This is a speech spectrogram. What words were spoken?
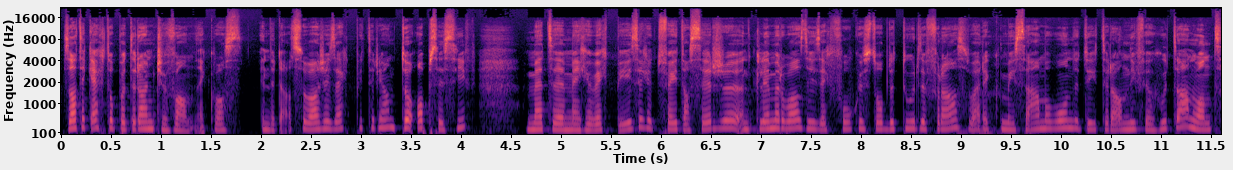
zat ik echt op het randje van. Ik was inderdaad, zoals je zegt, Pieter Jan, te obsessief met uh, mijn gewicht bezig. Het feit dat Serge een klimmer was die zich focuste op de Tour de France, waar ik mee samenwoonde, deed er al niet veel goed aan, want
